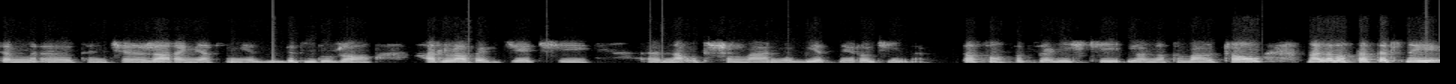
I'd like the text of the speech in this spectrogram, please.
tym, e, tym ciężarem, jakim jest zbyt dużo harlowych dzieci na utrzymaniu biednej rodziny to są socjaliści i oni o to walczą, no ale w ostatecznej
